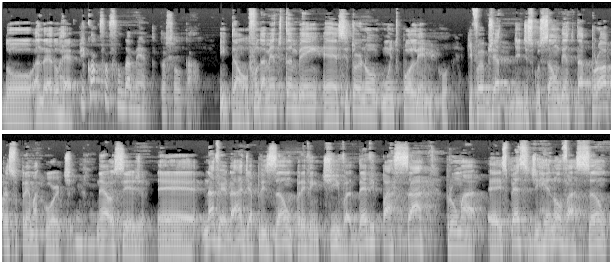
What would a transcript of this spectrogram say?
do André do Rep. E qual foi o fundamento para soltar? Então, o fundamento também é, se tornou muito polêmico, que foi objeto de discussão dentro da própria Suprema Corte. Uhum. Né? Ou seja, é, na verdade, a prisão preventiva deve passar por uma é, espécie de renovação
